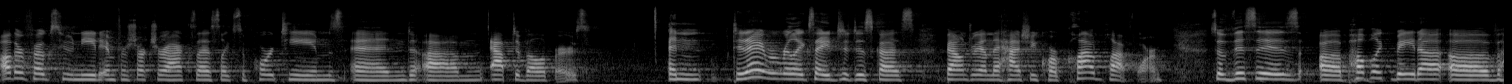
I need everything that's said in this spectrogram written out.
other folks who need infrastructure access like support teams and um, app developers. And today we're really excited to discuss Boundary on the HashiCorp Cloud Platform. So this is a public beta of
